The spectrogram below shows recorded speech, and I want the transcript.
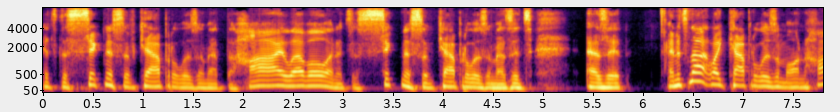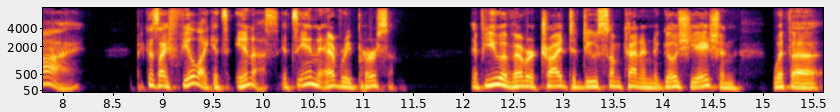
It's the sickness of capitalism at the high level, and it's a sickness of capitalism as it's as it and it's not like capitalism on high, because I feel like it's in us. It's in every person. If you have ever tried to do some kind of negotiation with a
